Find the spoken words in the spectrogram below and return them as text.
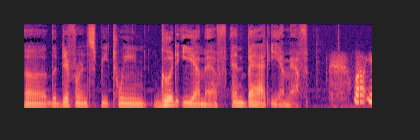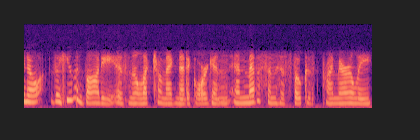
uh, the difference between good EMF and bad EMF well, you know, the human body is an electromagnetic organ, and medicine has focused primarily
